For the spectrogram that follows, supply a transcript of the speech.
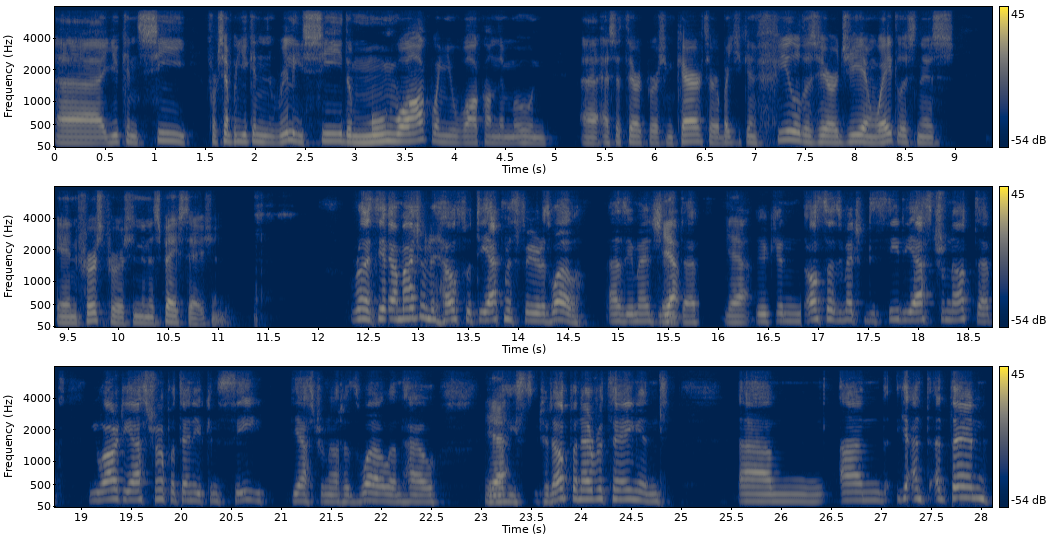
uh, you can see for example you can really see the moonwalk when you walk on the moon uh, as a third person character but you can feel the zero g and weightlessness in first person in a space station right. Yeah. I imagine it helps with the atmosphere as well, as you mentioned. Yeah. That yeah you can also, as you mentioned, to see the astronaut. That you are the astronaut, but then you can see the astronaut as well, and how you know, yeah he's suited up and everything, and um, and yeah, and, and then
